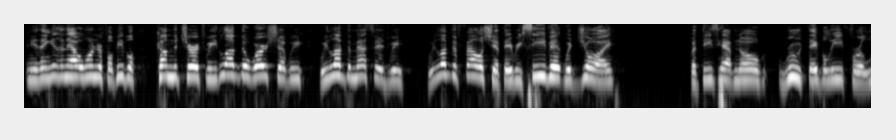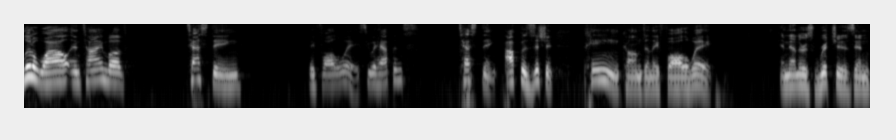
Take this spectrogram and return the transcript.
And you think, isn't that wonderful? People come to church, we love the worship, we, we love the message, we, we love the fellowship. They receive it with joy, but these have no root. They believe for a little while. In time of testing, they fall away. See what happens? Testing, opposition, pain comes and they fall away. And then there's riches and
